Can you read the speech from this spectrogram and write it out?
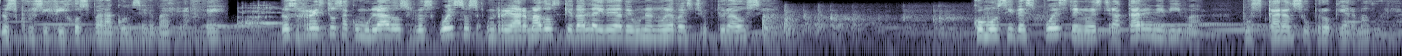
los crucifijos para conservar la fe, los restos acumulados, los huesos rearmados que dan la idea de una nueva estructura ósea. Como si después de nuestra carne viva buscaran su propia armadura.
